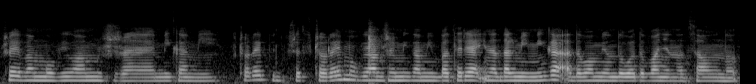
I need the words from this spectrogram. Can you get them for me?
Wczoraj Wam mówiłam, że miga mi, wczoraj bądź przedwczoraj, mówiłam, że miga mi bateria i nadal mi miga, a dałam ją do ładowania na całą noc.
